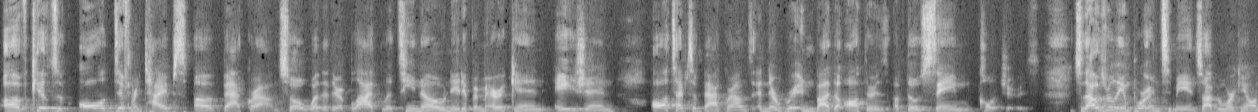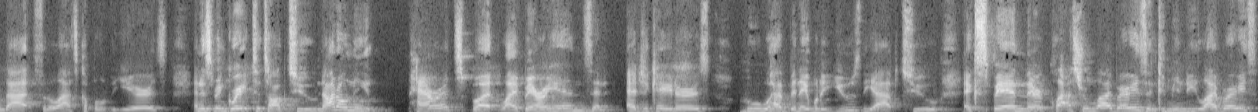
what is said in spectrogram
Of kids of all different types of backgrounds. So whether they're black, Latino, Native American, Asian, all types of backgrounds, and they're written by the authors of those same cultures. So that was really important to me. And so I've been working on that for the last couple of years. And it's been great to talk to not only parents, but librarians and educators who have been able to use the app to expand their classroom libraries and community libraries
